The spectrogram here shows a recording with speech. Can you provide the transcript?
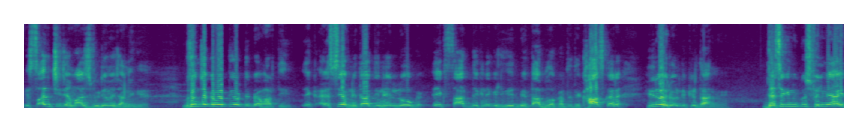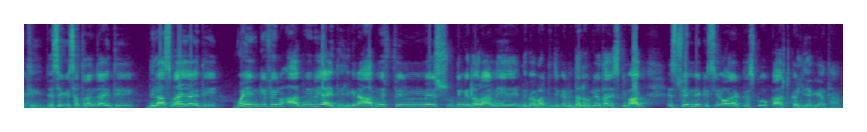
ये सारी चीज़ें हम आज वीडियो में जानेंगे। मिथुन चक्रवर्ती और दिव्या भारती, एक ऐसे अभिनेता जिन्हें लोग एक साथ देखने के लिए बेताब हुआ करते थे, खासकर हीरो हीरोइन के किरदार में। जैसे कि इनकी कुछ फ़िल्में आई थी, जैसे कि शतरंज आई थी, दिलासना ही आई थी, वहीं इनकी फ़िल्म आदमी भी आई थी, लेकिन आदमी फ़िल्म में शूटिंग के दौरान ही दिव्या भारती जी का निधन हो गया था, जिसके बाद इस फ़िल्म में किसी और एक्ट्रेस को कास्ट कर लिया गया था।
